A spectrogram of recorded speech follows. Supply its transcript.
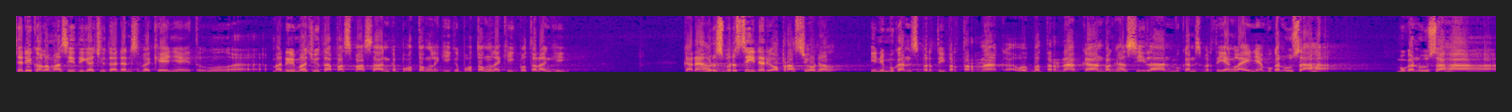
Jadi kalau masih 3 juta dan sebagainya itu mari 5 juta pas-pasan kepotong lagi kepotong lagi kepotong lagi. Karena harus bersih dari operasional. Ini bukan seperti peternak, peternakan penghasilan bukan seperti yang lainnya bukan usaha. Bukan usaha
